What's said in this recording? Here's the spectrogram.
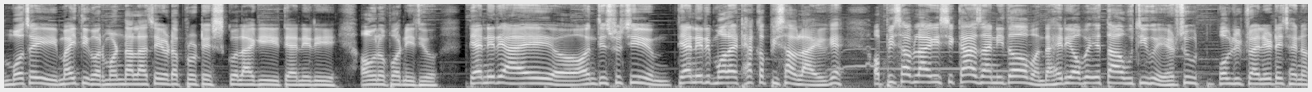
म चाहिँ माइती घर मण्डला चाहिँ एउटा प्रोटेस्टको लागि त्यहाँनिर आउनु पर्ने थियो। त्यहाँनिर आएँ अनि त्यसपछि त्यहाँनिर मलाई ठ्याक्क पिसाब लाग्यो क्या अब पिसाब लागेपछि कहाँ जाने त? भन्दाखेरि अब यताउतिको हेर्छु पब्लिक टोइलेटै छैन।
